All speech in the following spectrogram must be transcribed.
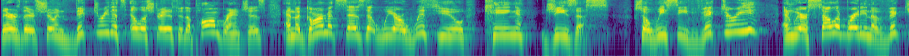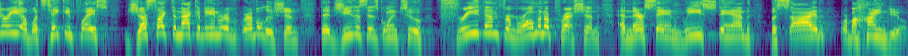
They're, they're showing victory that's illustrated through the palm branches, and the garment says that we are with you, King Jesus. So, we see victory and we are celebrating a victory of what's taking place, just like the Maccabean Revolution, that Jesus is going to free them from Roman oppression, and they're saying, We stand beside or behind you.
